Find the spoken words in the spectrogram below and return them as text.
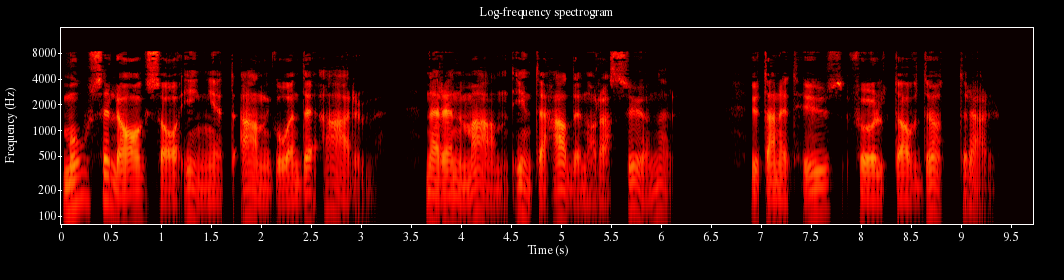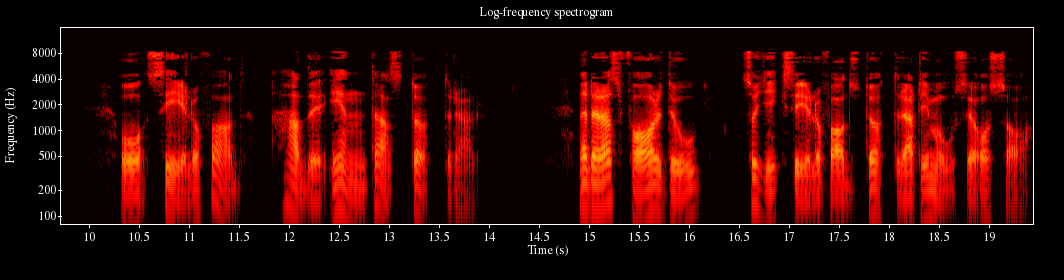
Mose lag sa inget angående arv när en man inte hade några söner, utan ett hus fullt av döttrar. Och Selofad hade endast döttrar. När deras far dog så gick Selofads döttrar till Mose och sa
